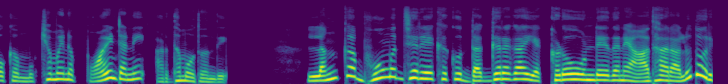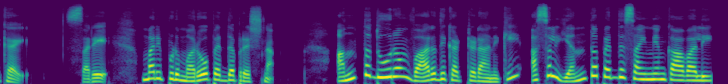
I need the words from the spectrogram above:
ఒక ముఖ్యమైన పాయింట్ అని అర్థమవుతోంది. లంక భూమధ్యరేఖకు దగ్గరగా ఎక్కడో ఉండేదనే ఆధారాలు దొరికాయి. సరే మరిప్పుడు మరో పెద్ద ప్రశ్న. అంత దూరం వారధి కట్టడానికి అసలు ఎంత పెద్ద సైన్యం కావాలి?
